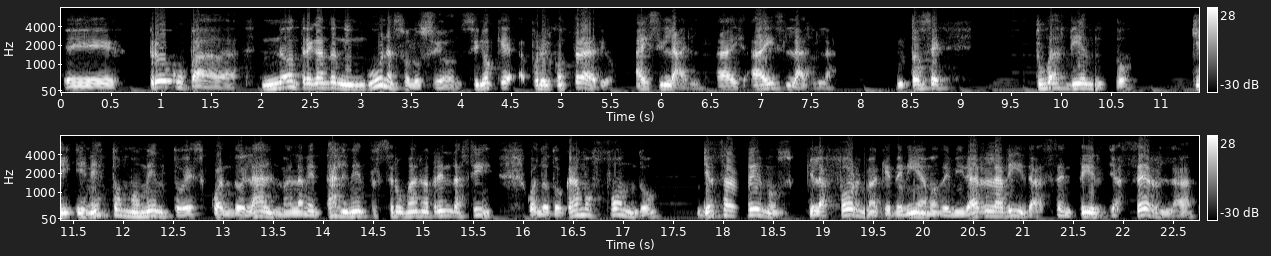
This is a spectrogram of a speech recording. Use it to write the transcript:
eh, preocupada, no entregando ninguna solución, sino que por el contrario, aislar, aislarla. Entonces, tú vas viendo que en estos momentos es cuando el alma, lamentablemente el ser humano aprende así. Cuando tocamos fondo, ya sabemos que la forma que teníamos de mirar la vida, sentir y hacerla,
